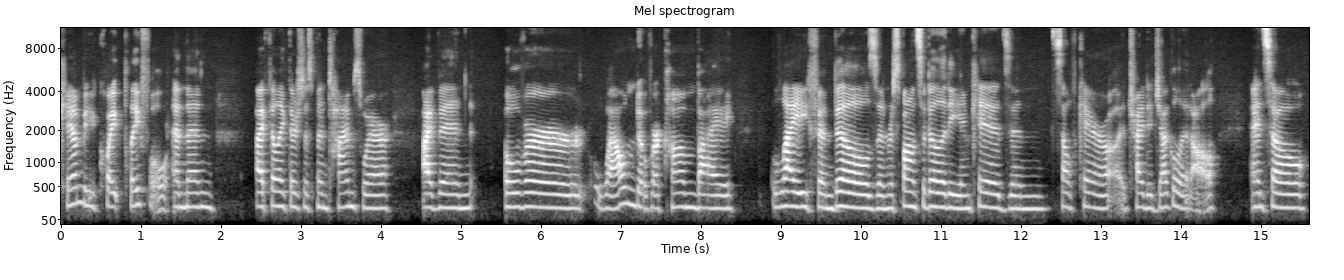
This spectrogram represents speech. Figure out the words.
can be quite playful. And then I feel like there's just been times where I've been overwhelmed, overcome by life and bills and responsibility and kids and self care. I uh, try to juggle it all. And so,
